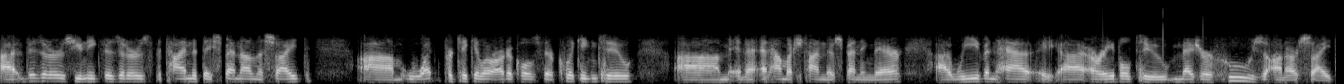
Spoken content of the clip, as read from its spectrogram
uh, visitors, unique visitors, the time that they spend on the site, um, what particular articles they're clicking to, um, and, and, how much time they're spending there. Uh, we even have, uh, are able to measure who's on our site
